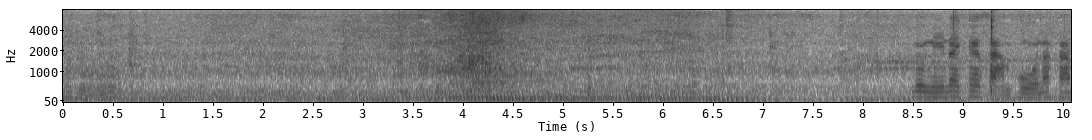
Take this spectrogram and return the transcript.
อื้อหือลูกนี้ได้แค่สามภูนะครับ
